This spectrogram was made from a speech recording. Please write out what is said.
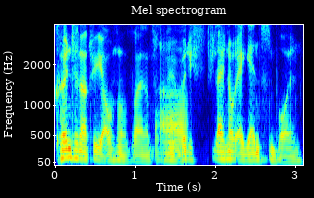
könnte natürlich auch noch sein. Das ah. würde ich vielleicht noch ergänzen wollen.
